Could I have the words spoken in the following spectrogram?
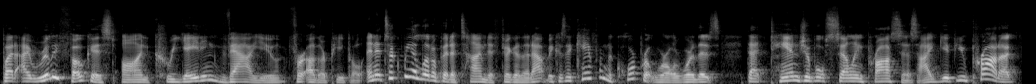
But I really focused on creating value for other people. And it took me a little bit of time to figure that out because it came from the corporate world where there's that tangible selling process. I give you product,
